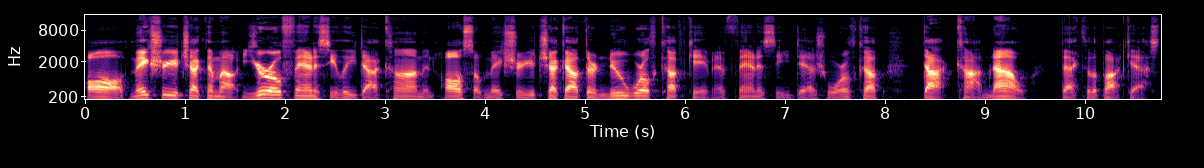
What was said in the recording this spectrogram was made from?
all. Make sure you check them out, EuroFantasyLeague.com, and also make sure you check out their new World Cup game at fantasy-worldcup.com. Now, back to the podcast.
